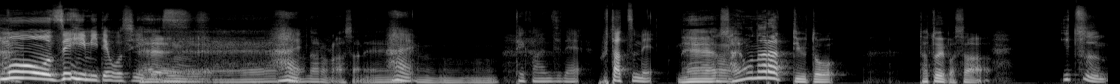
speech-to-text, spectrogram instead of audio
もうぜひ見てほしいです。へー。はい。ならの朝ね、はい。うんうんうん。って感じで、二つ目。ねえ、はい。さよならっていうと例えばさいつ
